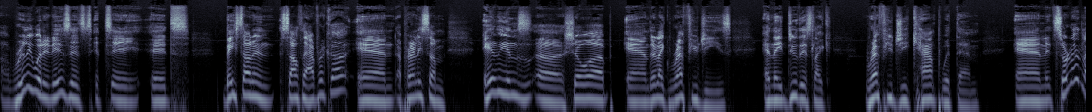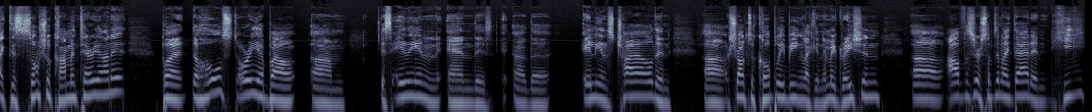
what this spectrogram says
uh, really, what it is, it's it's a it's based out in South Africa, and apparently some aliens uh, show up, and they're like refugees, and they do this like refugee camp with them, and it's sort of like this social commentary on it. But the whole story about um, this alien and this uh, the alien's child and uh, Sharlto Copley being like an immigration uh, officer or something like that, and he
